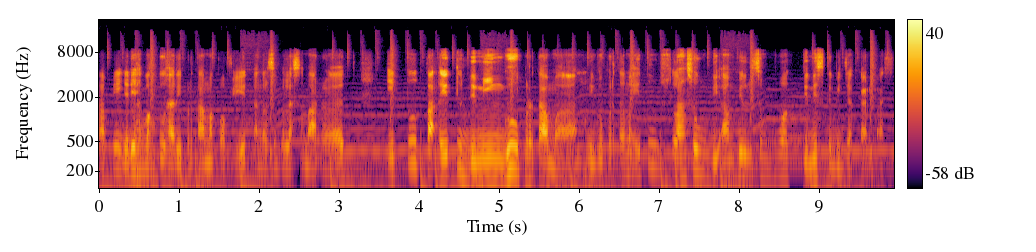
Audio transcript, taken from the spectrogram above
tapi jadi hmm. waktu hari pertama COVID tanggal 11 Maret itu tak itu di minggu pertama minggu pertama itu langsung diambil semua jenis kebijakan mas.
